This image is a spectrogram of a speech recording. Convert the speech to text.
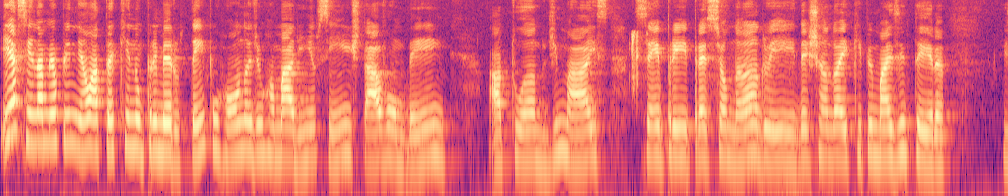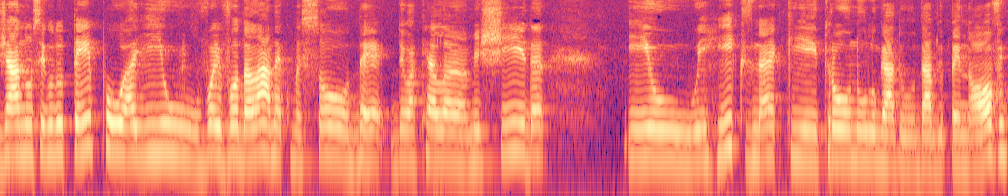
E assim, na minha opinião, até que no primeiro tempo Ronald e o Romarinho, sim, estavam bem atuando demais, sempre pressionando e deixando a equipe mais inteira. Já no segundo tempo, aí o Voivoda lá, né, começou, deu aquela mexida. E o Henrique, né, que entrou no lugar do WP9.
